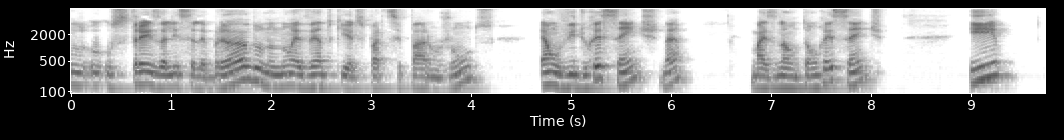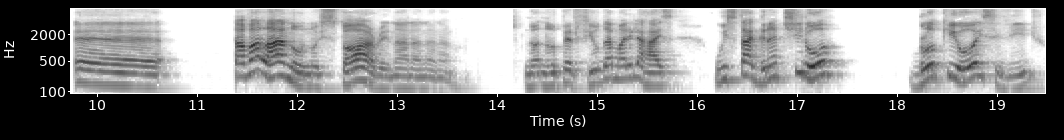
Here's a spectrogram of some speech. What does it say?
os três ali celebrando num evento que eles participaram juntos. É um vídeo recente, né? Mas não tão recente. E é, lá no, no story, na, na, na, no, no, perfil da Marília Reis. O Instagram tirou, bloqueou esse vídeo,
